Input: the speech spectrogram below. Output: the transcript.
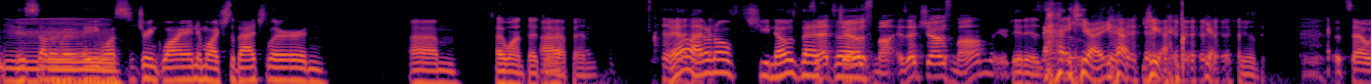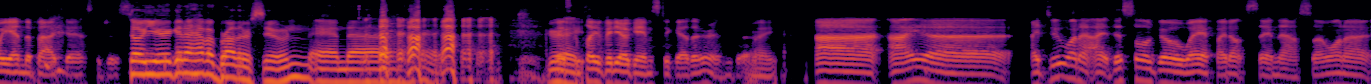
this other lady Mm, wants to drink wine and watch The Bachelor and um I want that to uh, happen. well, I don't know if she knows Is that, that uh, Joe's mom? Is that Joe's mom that you're? It is. Yeah, yeah, yeah, yeah. Yeah. That's how we end the podcast. Which is so you're gonna have a brother soon and uh. Great. Great. play video games together and uh, Right. Uh, I uh, I do want to. I this will go away if I don't say now. So I want to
